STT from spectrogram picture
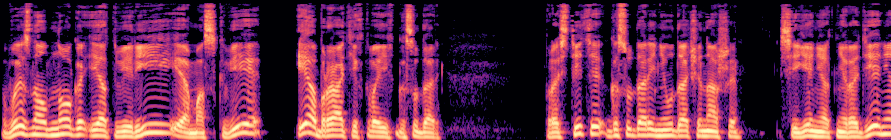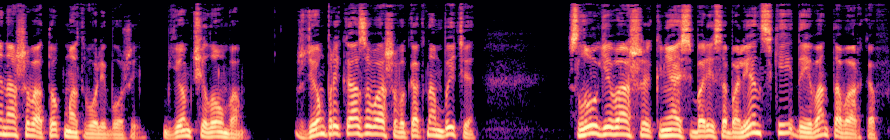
Вызнал много и о Твери, и о Москве, и о братьях твоих, государь. Простите, государи, неудачи наши, сие не от нерадения нашего, а токмо от воли Божией. Бьем челом вам. Ждем приказа вашего, как нам быть. Слуги ваши, князь Борис Оболенский да Иван Товарков.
